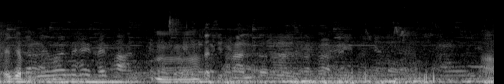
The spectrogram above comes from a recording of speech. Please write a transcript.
เดี๋ยวจะจับไว้ไม่ให้ใครผ่านอืมตัดสิพันก็อะ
